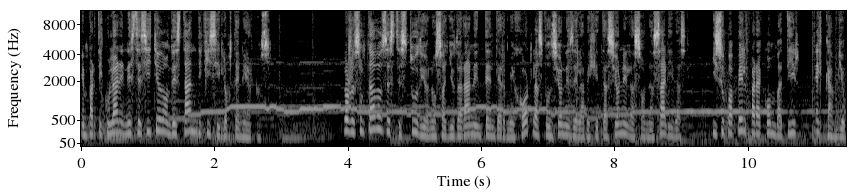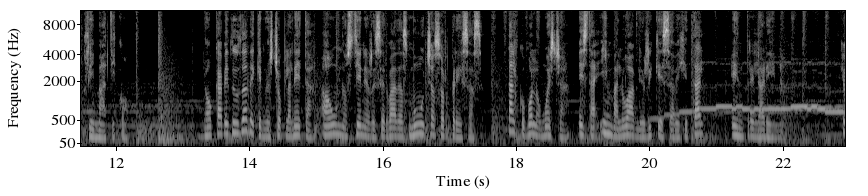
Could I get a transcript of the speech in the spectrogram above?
en particular en este sitio donde es tan difícil obtenerlos. Los resultados de este estudio nos ayudarán a entender mejor las funciones de la vegetación en las zonas áridas y su papel para combatir el cambio climático. No cabe duda de que nuestro planeta aún nos tiene reservadas muchas sorpresas, tal como lo muestra esta invaluable riqueza vegetal entre la arena. ¿Qué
